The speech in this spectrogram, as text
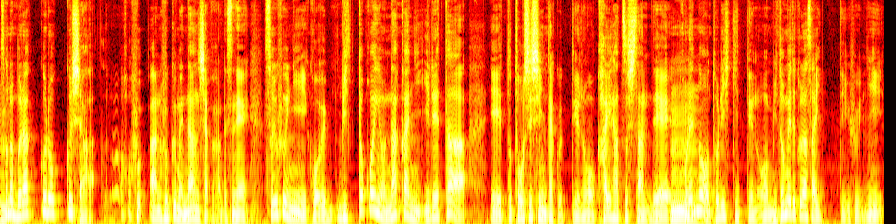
そのブラックロック社ふあの含め何社かがですね、そういうふうにこうビットコインを中に入れた、えー、と投資信託っていうのを開発したんで、うんこれの取引っていうのを認めてくださいっていうふうに、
